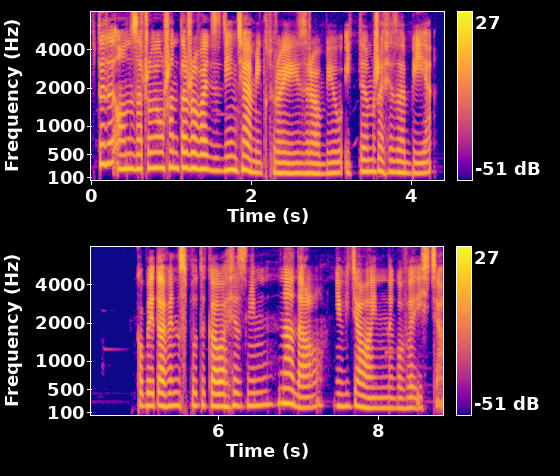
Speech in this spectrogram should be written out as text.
Wtedy on zaczął ją szantażować zdjęciami, które jej zrobił i tym, że się zabije. Kobieta więc spotykała się z nim nadal, nie widziała innego wyjścia.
